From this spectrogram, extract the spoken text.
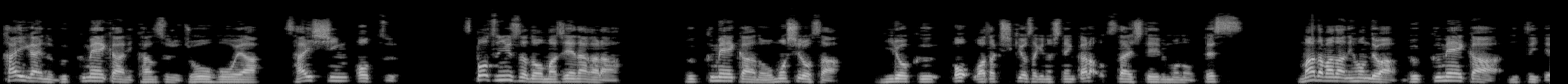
海外のブックメーカーに関する情報や最新オッズ、スポーツニュースなどを交えながら、ブックメーカーの面白さ、魅力を私清崎の視点からお伝えしているものです。まだまだ日本ではブックメーカーについて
